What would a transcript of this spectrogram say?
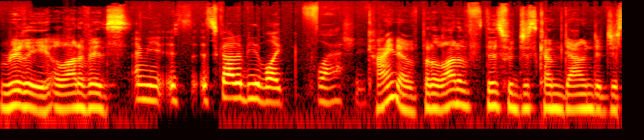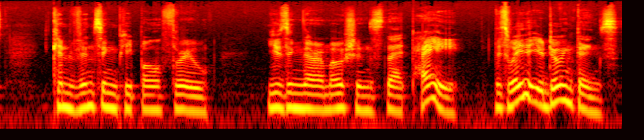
hmm. really, a lot of it's I mean, it's it's got to be like flashy. kind of, but a lot of this would just come down to just convincing people through using their emotions that hey, this way that you're doing things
